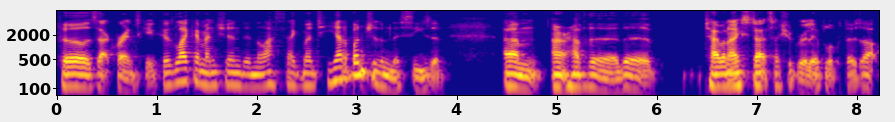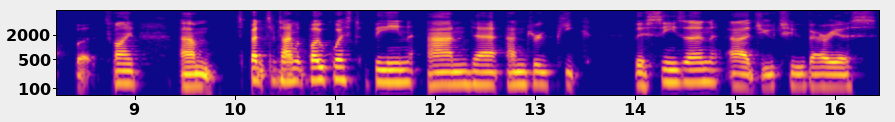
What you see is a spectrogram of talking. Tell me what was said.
for Zach because, like I mentioned in the last segment, he had a bunch of them this season. Um, I don't have the the ice stats. I should really have looked those up, but it's fine. Um, spent some time with Boqvist, Bean, and uh, Andrew Peeke this season uh, due to various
